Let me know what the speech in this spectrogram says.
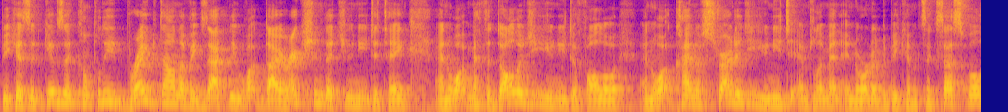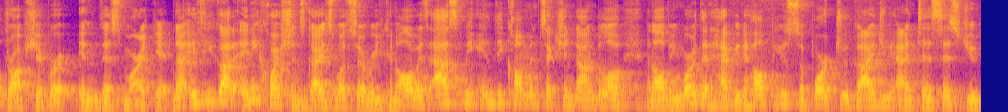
because it gives a complete breakdown of exactly what direction that you need to take and what methodology you need to follow and what kind of strategy you need to implement in order to become successful dropshipper in this market. Now, if you got any questions, guys, whatsoever, you can always ask me in the comment section down below and I'll be more than happy to help you, support you, guide you, and to assist you.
